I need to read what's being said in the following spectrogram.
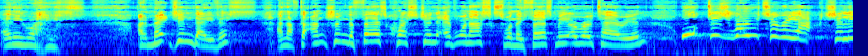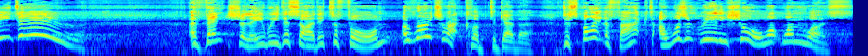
Anyways, I met Jim Davis, and after answering the first question everyone asks when they first meet a Rotarian, what does Rotary actually do? Eventually, we decided to form a Rotaract club together, despite the fact I wasn't really sure what one was.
